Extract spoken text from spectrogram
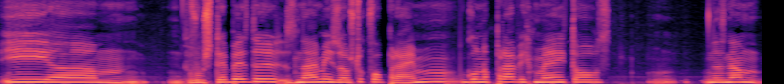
И а, въобще без да знаем изобщо какво правим, го направихме и то не знам,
